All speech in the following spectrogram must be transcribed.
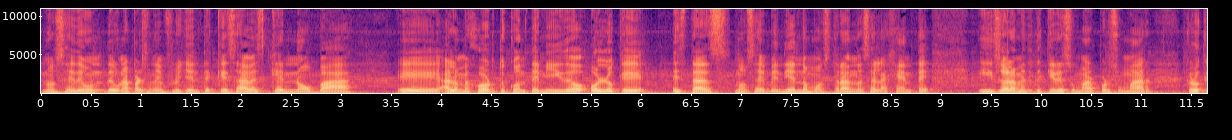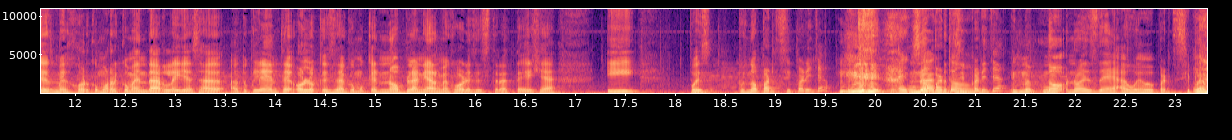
no sé, de, un, de una persona influyente que sabes que no va eh, a lo mejor tu contenido o lo que estás, no sé, vendiendo, mostrando hacia la gente y solamente te quieres sumar por sumar, creo que es mejor como recomendarle ya sea a tu cliente o lo que sea, como que no planear mejor esa estrategia y pues pues no participar y ya. no participar y ya. No, no, es de a huevo participar.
